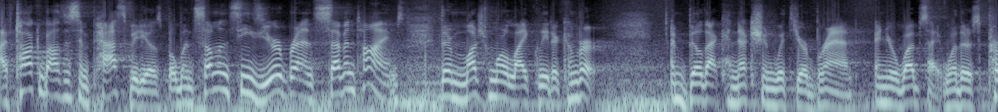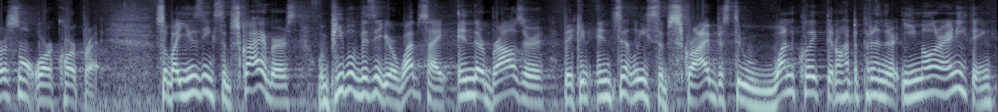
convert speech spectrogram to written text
I've talked about this in past videos, but when someone sees your brand seven times, they're much more likely to convert and build that connection with your brand and your website, whether it's personal or corporate. So by using subscribers, when people visit your website in their browser, they can instantly subscribe just through one click. They don't have to put in their email or anything.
